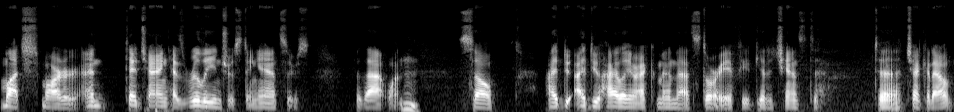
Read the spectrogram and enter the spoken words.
much smarter. And Ted Chiang has really interesting answers for that one. Mm. So I do, I do highly recommend that story if you get a chance to, to check it out.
